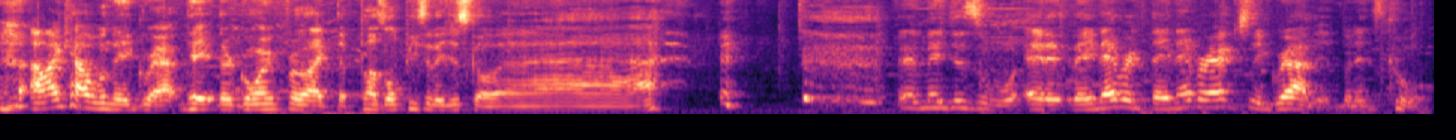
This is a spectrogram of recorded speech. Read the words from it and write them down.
I like how when they grab, they, they're going for like the puzzle piece and they just go, ah. And they just, and it, they never, they never actually grab it, but it's cool.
